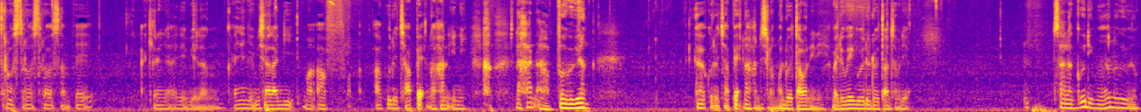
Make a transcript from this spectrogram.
Terus terus terus sampai akhirnya dia bilang kayaknya nggak bisa lagi maaf aku udah capek nahan ini. Nahan apa? Gue bilang ya, aku udah capek nahan selama 2 tahun ini. By the way gue udah 2 tahun sama dia. Salah gue di mana gue bilang.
